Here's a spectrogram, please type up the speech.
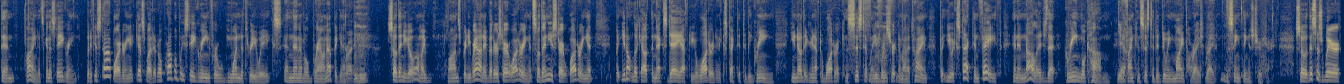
then fine, it's going to stay green. But if you stop watering it, guess what? It'll probably stay green for one to three weeks, and then it'll brown up again. Right. Mm-hmm. So then you go, oh, my lawn's pretty brown. I better start watering it. So then you start watering it, but you don't look out the next day after you water it and expect it to be green. You know that you're going to have to water it consistently mm-hmm. for a mm-hmm. certain amount of time, but you expect in faith and in knowledge that green will come yeah. if I'm consistent in doing my part. Right, right. The same thing is true here. So this is where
